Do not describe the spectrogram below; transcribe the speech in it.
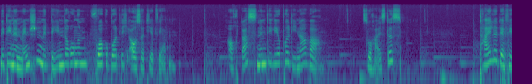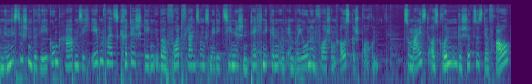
mit denen Menschen mit Behinderungen vorgeburtlich aussortiert werden. Auch das nimmt die Leopoldina wahr. So heißt es, Teile der feministischen Bewegung haben sich ebenfalls kritisch gegenüber fortpflanzungsmedizinischen Techniken und Embryonenforschung ausgesprochen, zumeist aus Gründen des Schutzes der Frau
